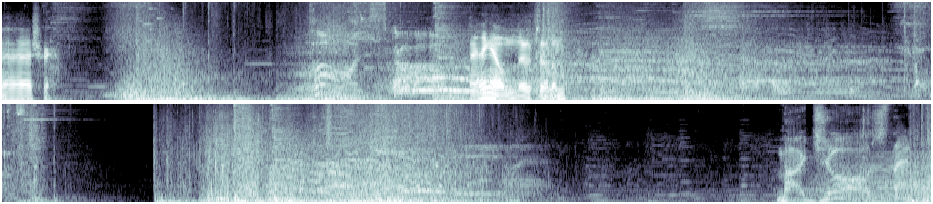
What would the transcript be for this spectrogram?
uh, sure. Think I'll no totem. My jaws that!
